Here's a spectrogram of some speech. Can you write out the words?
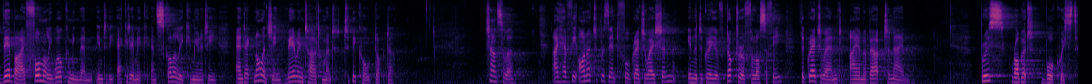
thereby formally welcoming them into the academic and scholarly community and acknowledging their entitlement to be called doctor. Chancellor, I have the honour to present for graduation in the degree of Doctor of Philosophy the graduand I am about to name. Bruce Robert Borquist.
